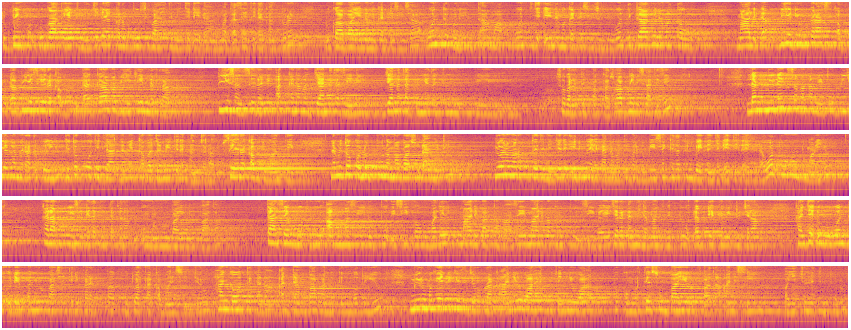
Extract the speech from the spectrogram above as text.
dubbiin kun dhugaa ta'eetiin jedhee akka lubbuu si baaseetiin jedheedha maxxanseetidha kan ture. Dhugaa baay'ee nama gaddisiisa. Wanti kun hin ta'ama wanti jedhee nama gaddisiisuu fi wanti gaafii nama ta'u maalidha? Biyya diimokiraasii qabdudha, biyya seera qabdudha. Gaafa biyya keenyarraa biyyi san seenanii akka nama jaannata seenee jaannata addunyaa jechuun sobanatti fakkaatu. Sababbiin isaatis lammiileen saba kamiituu biyya kamirraa dhufeeyyuu biyya tokkootiin ilaalamee kabajameetidha kan jiraatu. Seera qabdi waan ta'eef namni tokko lubbuu namaa baasuudhaa miti. Yoo nama rukuteetiin hin jedhe ilmeedha kan namatti farga biyya san keessatti hin beektan jedheetidha yaada. Wantuma hundumaayyuu kanaafuu biyya san keessatti wanta kanaa kun uumamuun baay'ee ulfaata. Taansee mootuyyuu ammasii lubbuun isii bahu malee maaliif akka baasee maaliif akka lubbuun isii bahee jara kanneen lamaan gidduu dhabdee akkamiitu jira kan jedhu wanti odeeffannoo baasanti dhibba dhibba guutuu harkaa qabanis hin jiru hanga wanta kana addaan baafannutti mootuyyuu miiruma keenya keessa jirurraa kaanee waa hedduu jennee waa tokko murteessuun baay'ee ulfaata anis waa jechuun natti hin tolu.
